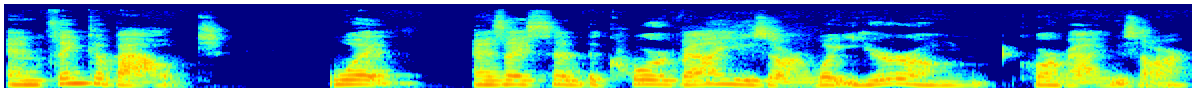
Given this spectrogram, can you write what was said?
and think about what, as I said, the core values are, what your own core values are.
